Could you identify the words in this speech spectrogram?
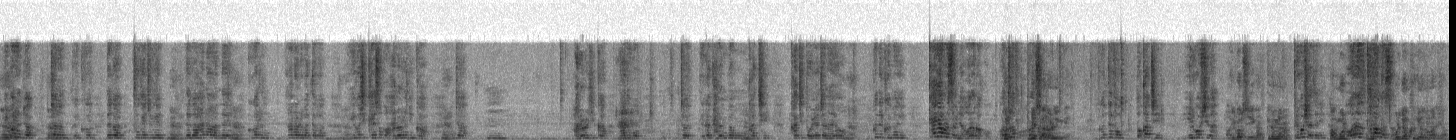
네. 이번에 이제 네. 저는 그, 그 내가 두 개 중에 네. 내가 하나 내 네. 그거는 하나를 갖다가 네. 이것이 계속 안 오르니까 네. 이제 음 안 오르니까 놔두고 저 내가 다른 병 음. 같이 같이 또 올렸잖아요. 네. 근데 그 병이 깨져버렸어 그냥 얼어갖고 얼어 그건 몇 시간 얼린 게? 그때도 똑같이 일곱 시간 아, 7시간? 그러면은 일곱 시간 되니 그 물, 얼어서 터져버렸어. 물, 병 크기는 얼마나요?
